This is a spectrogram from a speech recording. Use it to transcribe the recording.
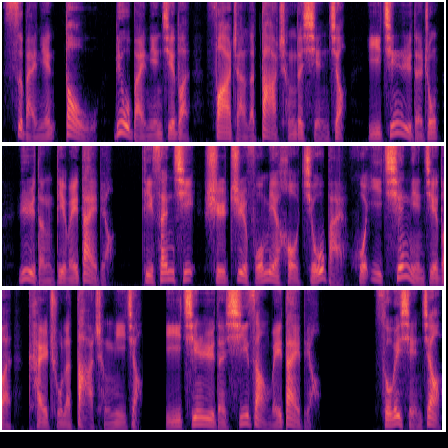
四百年到五六百年阶段发展了大乘的显教，以今日的中日等地为代表；第三期是至佛灭后九百或一千年阶段开出了大乘密教，以今日的西藏为代表。所谓显教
